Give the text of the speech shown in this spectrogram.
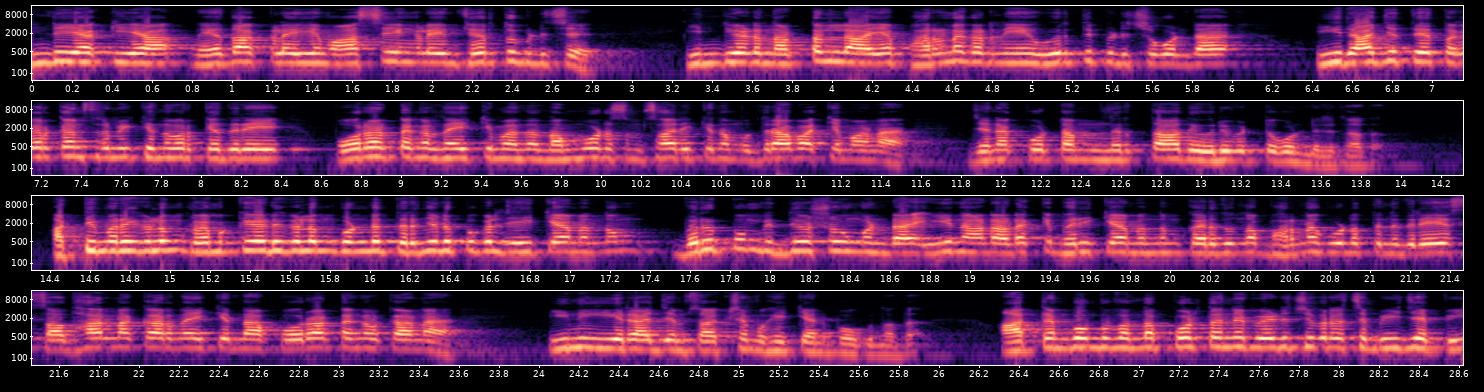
ഇന്ത്യയാക്കിയ നേതാക്കളെയും ആശയങ്ങളെയും ചേർത്തുപിടിച്ച് ഇന്ത്യയുടെ നട്ടല്ലായ ഭരണഘടനയെ ഉയർത്തിപ്പിടിച്ചുകൊണ്ട് ഈ രാജ്യത്തെ തകർക്കാൻ ശ്രമിക്കുന്നവർക്കെതിരെ പോരാട്ടങ്ങൾ നയിക്കുമെന്ന് നമ്മോട് സംസാരിക്കുന്ന മുദ്രാവാക്യമാണ് ജനക്കൂട്ടം നിർത്താതെ ഉരുവിട്ടുകൊണ്ടിരുന്നത്. അട്ടിമറികളും ക്രമക്കേടുകളും കൊണ്ട് തിരഞ്ഞെടുപ്പുകൾ ജയിക്കാമെന്നും വെറുപ്പും വിദ്വേഷവും കൊണ്ട് ഈ നാട് അടക്കി ഭരിക്കാമെന്നും കരുതുന്ന ഭരണകൂടത്തിനെതിരെ സാധാരണക്കാർ നയിക്കുന്ന പോരാട്ടങ്ങൾക്കാണ് ഇനി ഈ രാജ്യം സാക്ഷ്യം വഹിക്കാൻ പോകുന്നത്. ആറ്റം ബോംബ് വന്നപ്പോൾ തന്നെ പേടിച്ചു വിറച്ച ബി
